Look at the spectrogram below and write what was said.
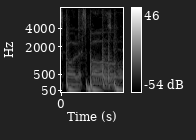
let's go, let's go.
